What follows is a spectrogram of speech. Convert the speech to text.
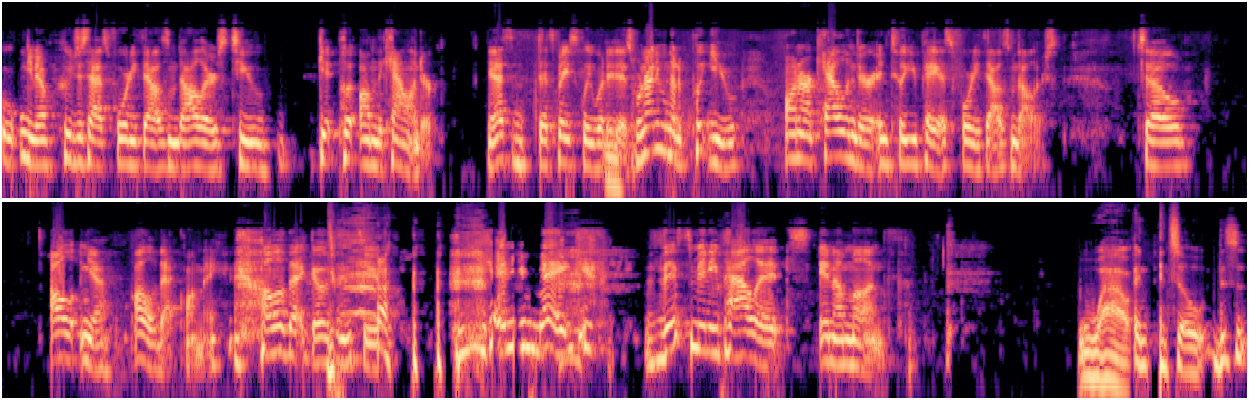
You know, who just has forty thousand dollars to get put on the calendar? And that's that's basically what it is. We're not even going to put you on our calendar until you pay us forty thousand dollars. So all yeah, all of that, Kwame, all of that goes into can you make this many pallets in a month? Wow. And and so this is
